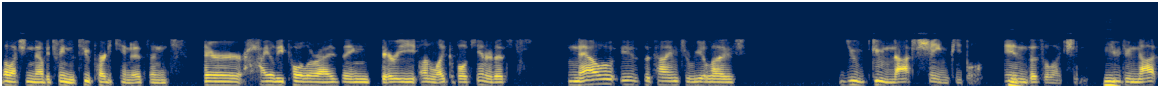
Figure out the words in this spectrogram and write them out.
election now between the two party candidates and they're highly polarizing, very unlikable candidates. Now is the time to realize you do not shame people in this election. Hmm. You do not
